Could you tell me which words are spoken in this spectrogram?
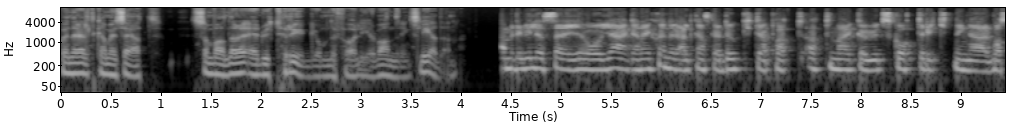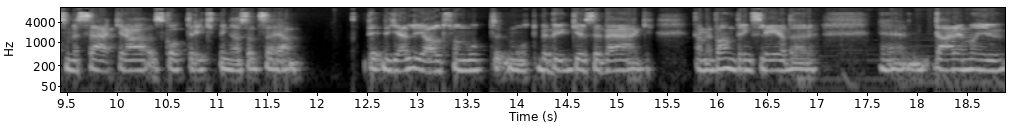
generellt kan man ju säga att som vandrare är du trygg om du följer vandringsleden. Ja, men det vill jag säga och jägarna är generellt ganska duktiga på att, att märka ut skottriktningar, vad som är säkra skottriktningar så att säga. Det, det gäller ju allt från mot, mot bebyggelse, väg, ja, vandringsleder. Ehm, där är man ju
